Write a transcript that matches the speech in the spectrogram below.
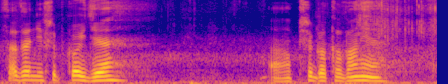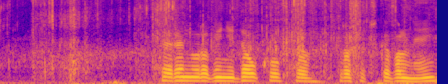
Sadzenie szybko idzie, a przygotowanie terenu, robienie dołków to troszeczkę wolniej.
